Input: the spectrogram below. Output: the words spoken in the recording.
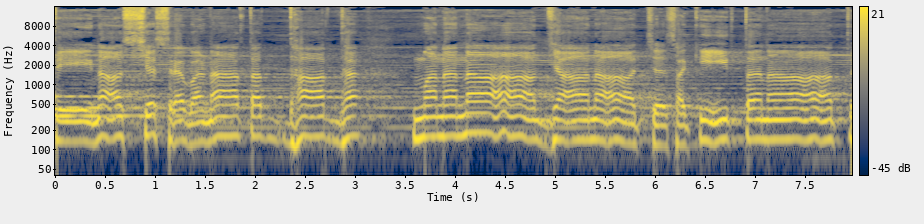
तेनास्य श्रवणा तद्धार्ध मननाध्यानाच्च सकीर्तनात्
